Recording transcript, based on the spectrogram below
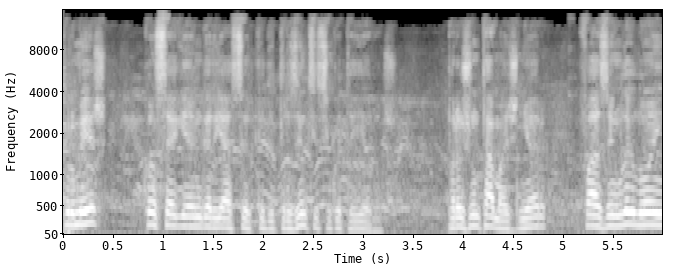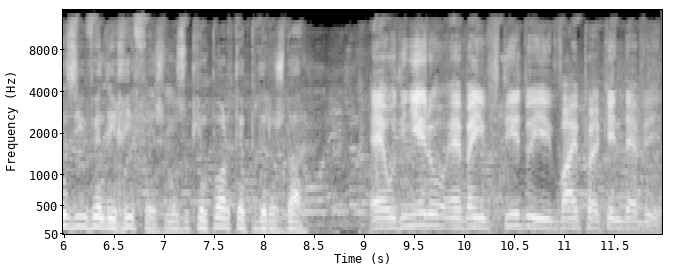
Por mês, conseguem angariar cerca de 350 euros. Para juntar mais dinheiro, fazem leilões e vendem rifas, mas o que importa é poder ajudar. É, o dinheiro é bem investido e vai para quem deve ir.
